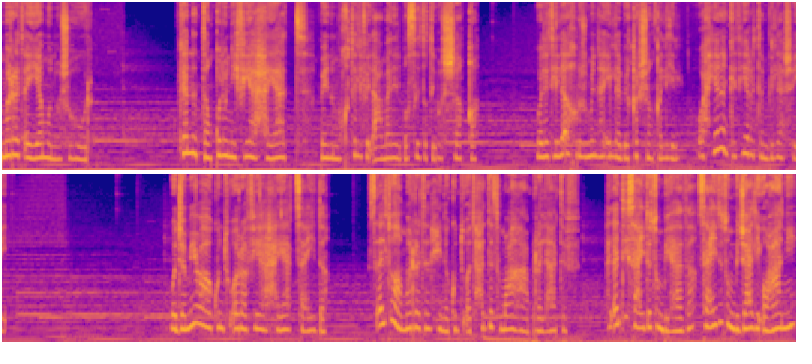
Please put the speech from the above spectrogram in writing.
مرت أيام وشهور. كانت تنقلني فيها حياة بين مختلف الأعمال البسيطة والشاقة والتي لا أخرج منها إلا بقرش قليل وأحيانا كثيرة بلا شيء. وجميعها كنت أرى فيها حياة سعيدة. سألتها مرة حين كنت أتحدث معها عبر الهاتف. هل أنت سعيدة بهذا؟ سعيدة بجعلي أعاني؟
